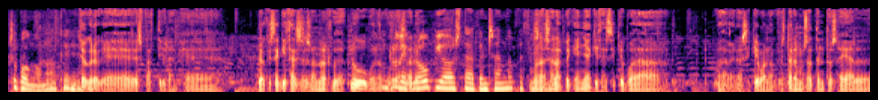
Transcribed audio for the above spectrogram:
Supongo, ¿no? Que... Yo creo que es factible. Que, yo que sé, quizás eso en el Rude Club o en Rude sala, Club yo estaba pensando una precisamente. sala pequeña, quizás sí que pueda, pueda haber. Así que bueno, estaremos atentos ahí al,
